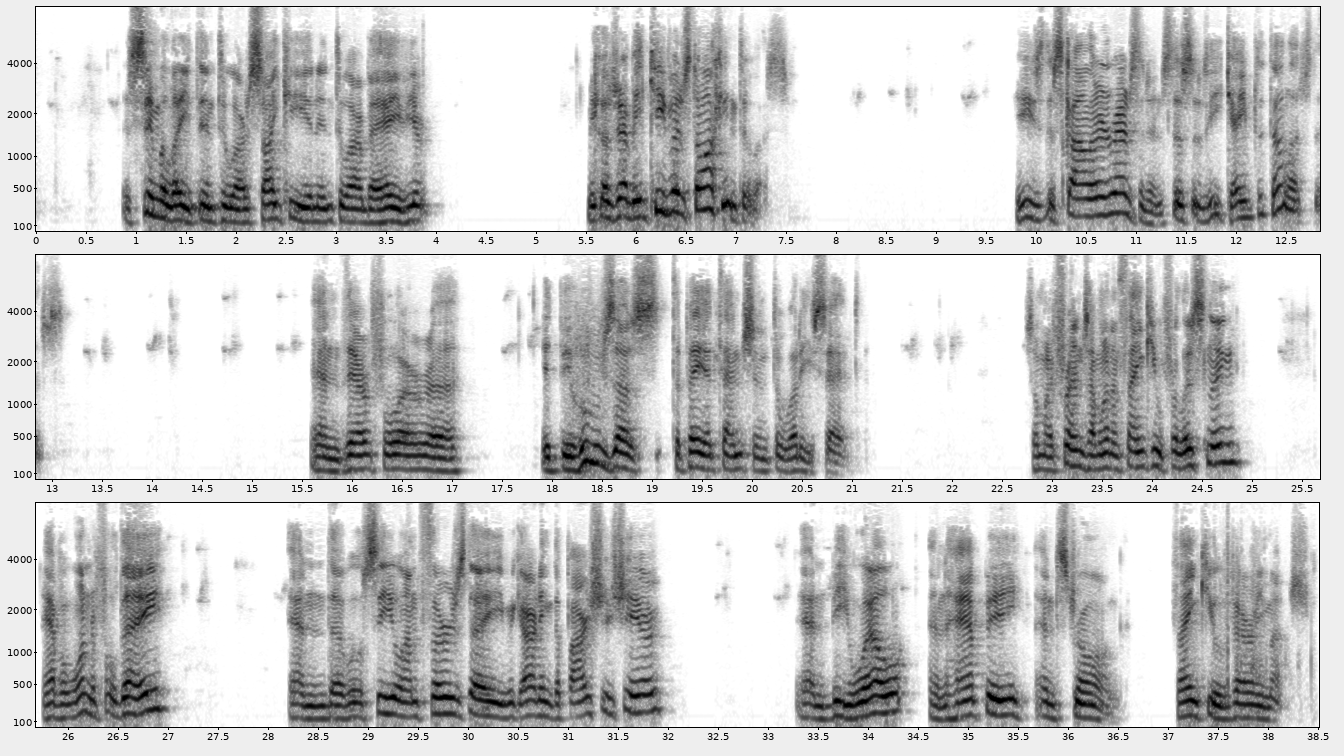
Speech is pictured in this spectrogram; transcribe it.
assimilate into our psyche and into our behavior, because Rabbi Kiva is talking to us. He's the scholar in residence. This is he came to tell us this, and therefore uh, it behooves us to pay attention to what he said. So, my friends, I want to thank you for listening. Have a wonderful day. And uh, we'll see you on Thursday regarding the Parsha shiur. And be well and happy and strong. Thank you very much.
